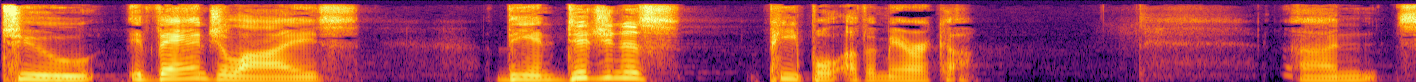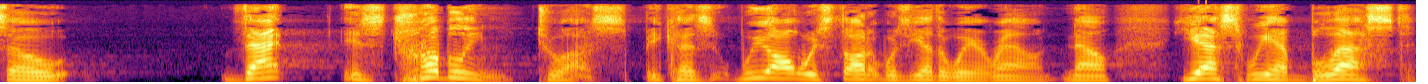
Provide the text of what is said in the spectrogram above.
to evangelize the indigenous people of America. And so that is troubling to us because we always thought it was the other way around. Now, yes, we have blessed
